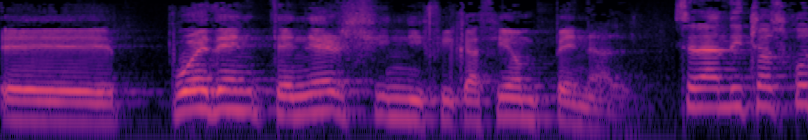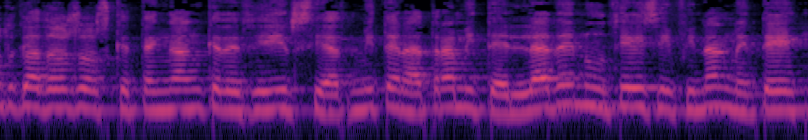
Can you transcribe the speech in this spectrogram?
eh, pueden tener significación penal. Serán dichos juzgados los que tengan que decidir si admiten a trámite la denuncia y si finalmente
